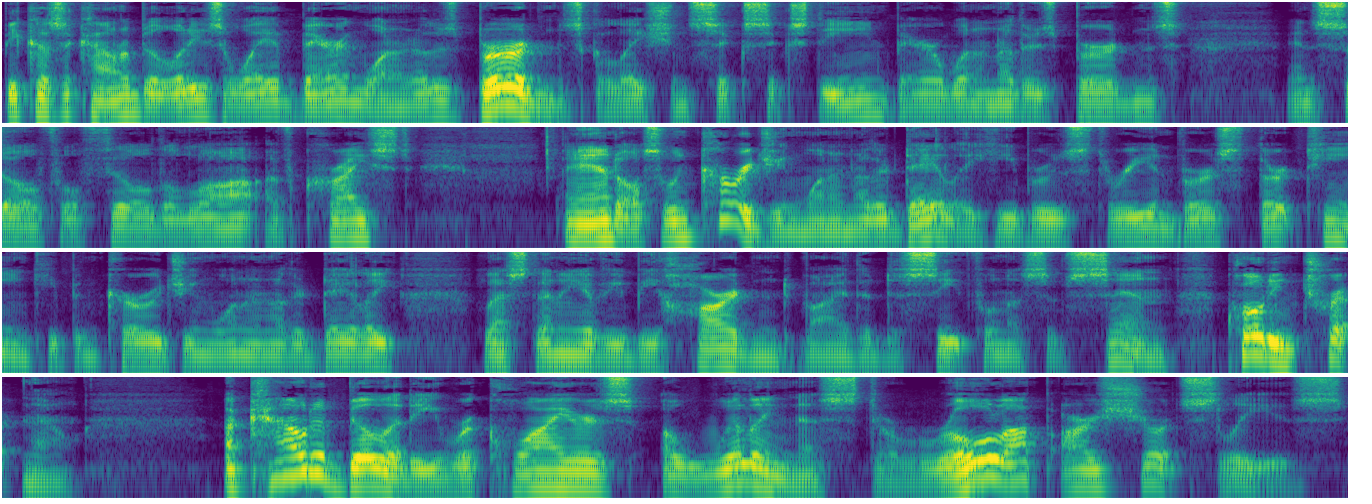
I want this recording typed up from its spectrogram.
because accountability is a way of bearing one another's burdens. Galatians 6:16, bear one another's burdens and so fulfill the law of Christ. And also encouraging one another daily. Hebrews 3 and verse 13. Keep encouraging one another daily, lest any of you be hardened by the deceitfulness of sin. Quoting Tripp now Accountability requires a willingness to roll up our shirt sleeves.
